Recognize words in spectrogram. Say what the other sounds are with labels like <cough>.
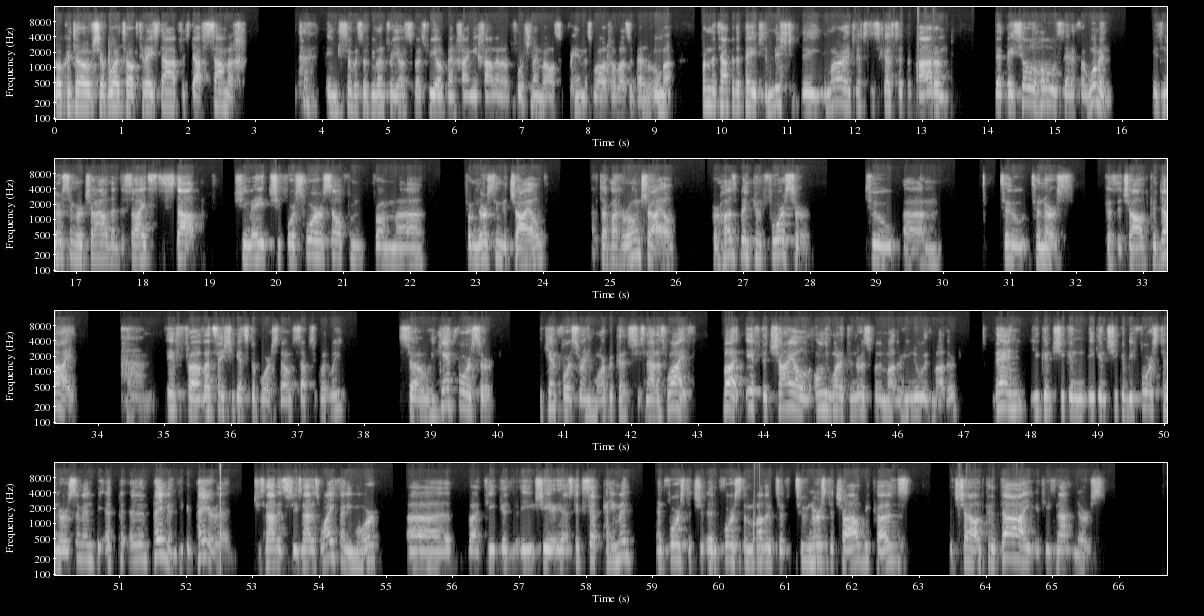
Boker Tov, Shavua Tov. Today's daf is daf Samach. In Subas, as we learned for Yosef Asriel ben Chaim Michal, and unfortunately also for him as well as Elazar ben Reuma. From the top of the page, the Mish, the Gemara just discussed at the bottom that Basil holds that if a woman is nursing her child and decides to stop, she made she forswore herself from from uh, from nursing the child. I'm talking about her own child. Her husband can force her to um, to to nurse because the child could die. Um, if uh, let's say she gets divorced though subsequently, so he can't force her. He can't force her anymore because she's not his wife. But if the child only wanted to nurse for the mother, he knew his mother, then you can she can he can she can be forced to nurse him and, and payment. He can pay her then. She's not his she's not his wife anymore. Uh, but he could he, she has to accept payment and force the ch- and the mother to, to nurse the child because the child could die if he's not nursed.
